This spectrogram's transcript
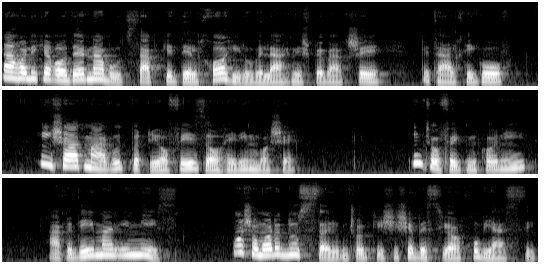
در حالی که قادر نبود سبک دلخواهی رو به لحنش ببخشه به تلخی گفت این شاید مربوط به قیافه ظاهرین باشه. اینطور فکر می‌کنید؟ عقیده من این نیست. ما شما رو دوست داریم چون کشیش بسیار خوبی هستید.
